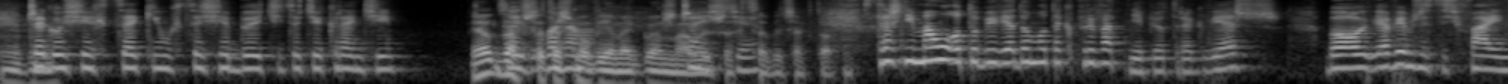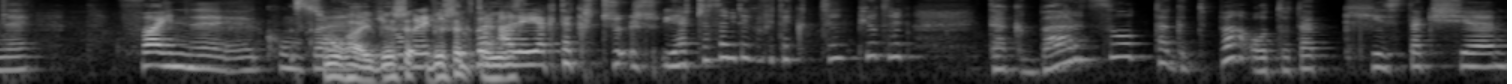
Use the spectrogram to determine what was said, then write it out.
Mhm. czego się chce, kim chce się być i co cię kręci. Ja od To zawsze też mówiłem, jak byłem mały, że szczęście. chcę być aktorem. Strasznie mało o tobie wiadomo tak prywatnie, Piotrek, wiesz? Bo ja wiem, że jesteś fajny, fajny kumpel. Słuchaj, wiesz- wiesz, i jak to super, jest? Ale jak tak, ja czasami tak mówię, tak ten Piotrek tak bardzo tak dba o to, tak jest, tak się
